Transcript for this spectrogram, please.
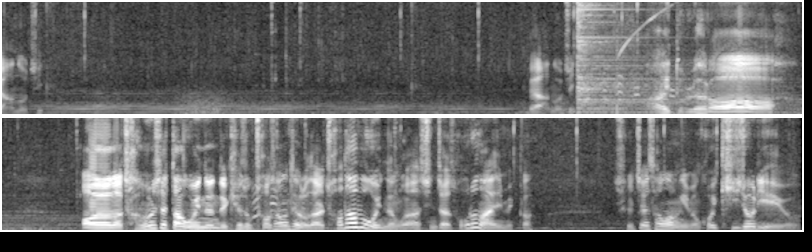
왜 안 오지? 왜 안 오지? 아이 놀래라 아야 나 자물쇠 따고 있는데 계속 저 상태로 날 쳐다보고 있는 거야 진짜 소름 아닙니까? 실제 상황이면 거의 기절이에요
